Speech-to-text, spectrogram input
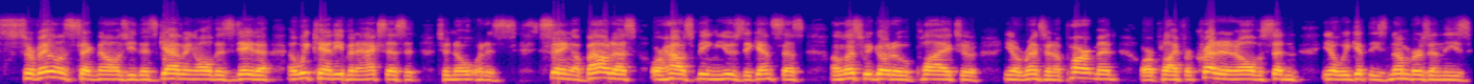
surveillance technology that's gathering all this data and we can't even access it to know what it's saying about us or how it's being used against us unless we go to apply to you know rent an apartment or apply for credit and all of a sudden you know we get these numbers and these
